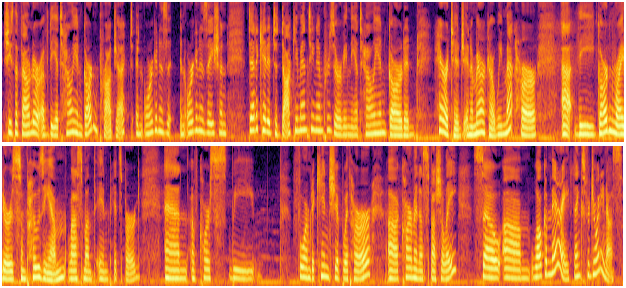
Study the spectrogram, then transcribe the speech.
She's the founder of the Italian Garden Project, an, an organization dedicated to documenting and preserving the Italian garden heritage in America. We met her at the Garden Writers Symposium last month in Pittsburgh. And of course, we formed a kinship with her, uh, Carmen especially. So, um, welcome, Mary. Thanks for joining us.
